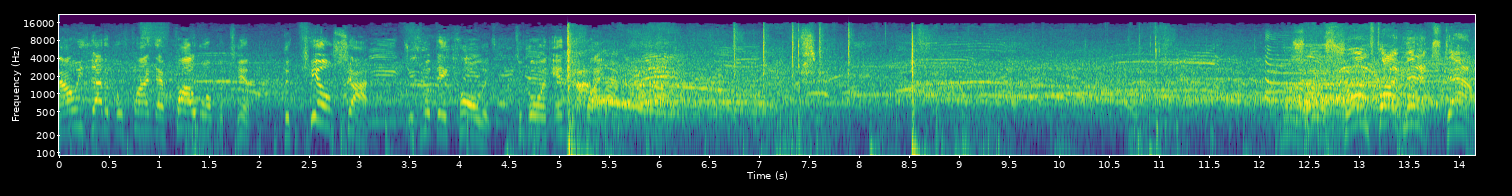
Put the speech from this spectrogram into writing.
Now he's got to go find that follow-up attempt. The kill shot is what they call it to go and end the fight. So a strong five minutes down.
